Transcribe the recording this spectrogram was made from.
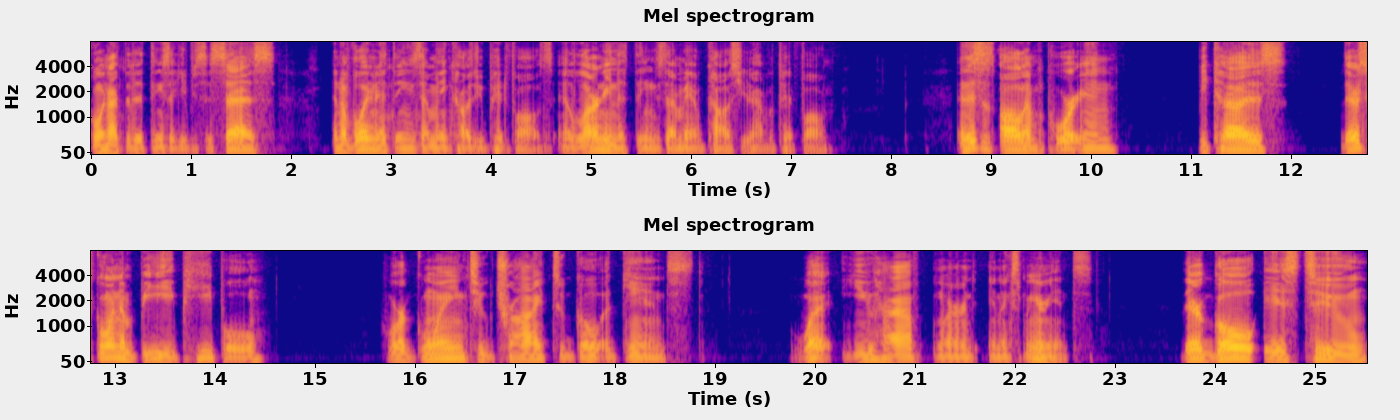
Going after the things that give you success and avoiding the things that may cause you pitfalls and learning the things that may have caused you to have a pitfall. And this is all important because there's going to be people who are going to try to go against what you have learned and experienced. Their goal is to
